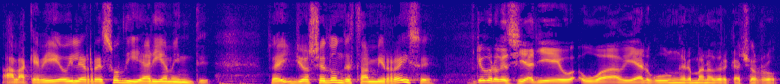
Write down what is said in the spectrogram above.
a la que veo y le rezo diariamente. O sea, yo sé dónde están mis raíces. Yo creo que si allí hubo, había algún hermano del cachorro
